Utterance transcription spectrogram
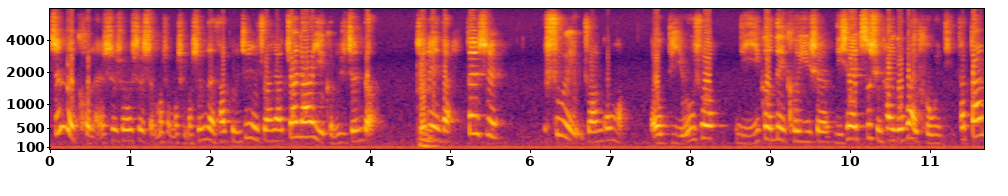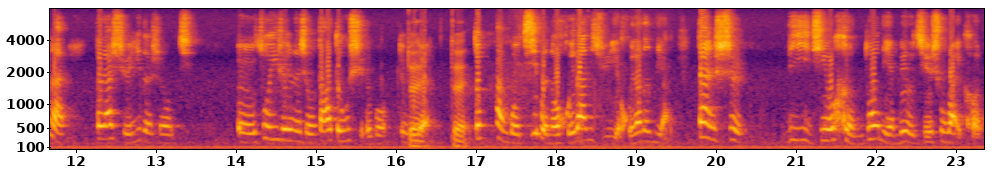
真的可能是说是什么什么什么真的，他可能真是专家，专家也可能是真的，真的，的。但是术业有专攻嘛，呃，比如说你一个内科医生，你现在咨询他一个外科问题，他当然。大家学医的时候，呃，做医学生的时候，大家都学过，对不对？对，对都看过，基本的回答几句也回答得了。但是你已经有很多年没有接触外科了。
